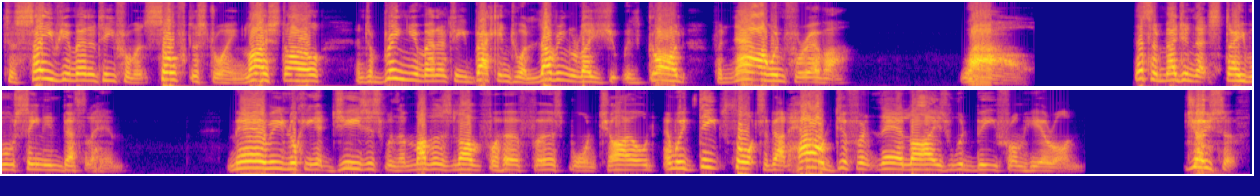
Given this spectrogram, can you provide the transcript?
to save humanity from its self-destroying lifestyle and to bring humanity back into a loving relationship with God for now and forever. Wow! Let's imagine that stable scene in Bethlehem. Mary looking at Jesus with a mother's love for her firstborn child and with deep thoughts about how different their lives would be from here on. Joseph,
